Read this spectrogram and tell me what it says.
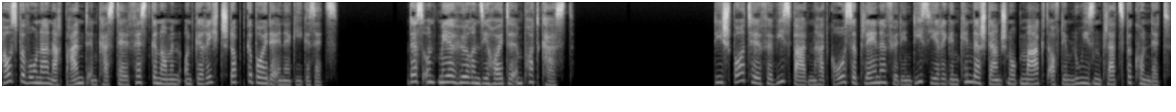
Hausbewohner nach Brand in Kastell festgenommen und Gericht stoppt Gebäudeenergiegesetz. Das und mehr hören Sie heute im Podcast. Die Sporthilfe Wiesbaden hat große Pläne für den diesjährigen Kindersternschnuppenmarkt auf dem Luisenplatz bekundet.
